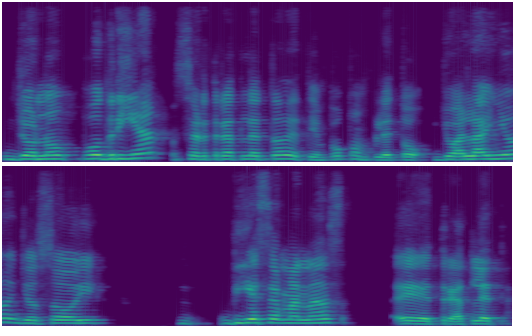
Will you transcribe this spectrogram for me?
yo no podría ser triatleta de tiempo completo. Yo al año, yo soy 10 semanas eh, triatleta,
